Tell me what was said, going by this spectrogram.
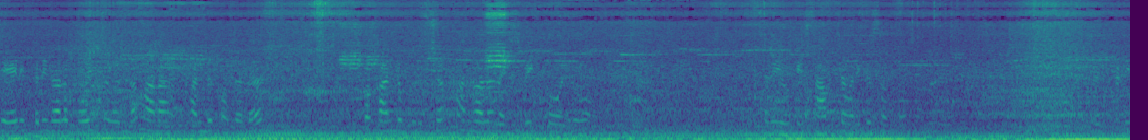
தேடி பெரிதால போயிட்டு வந்தோம். ஆனால் கண்டு கொண்டது இப்போ கண்டுபிடிச்சோம். அதனால நெக்ஸ்ட் வீக் போயிடுவோம். சரி ஓகே சாப்பிட்ட வரைக்கும் சந்தோஷம் எப்படி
